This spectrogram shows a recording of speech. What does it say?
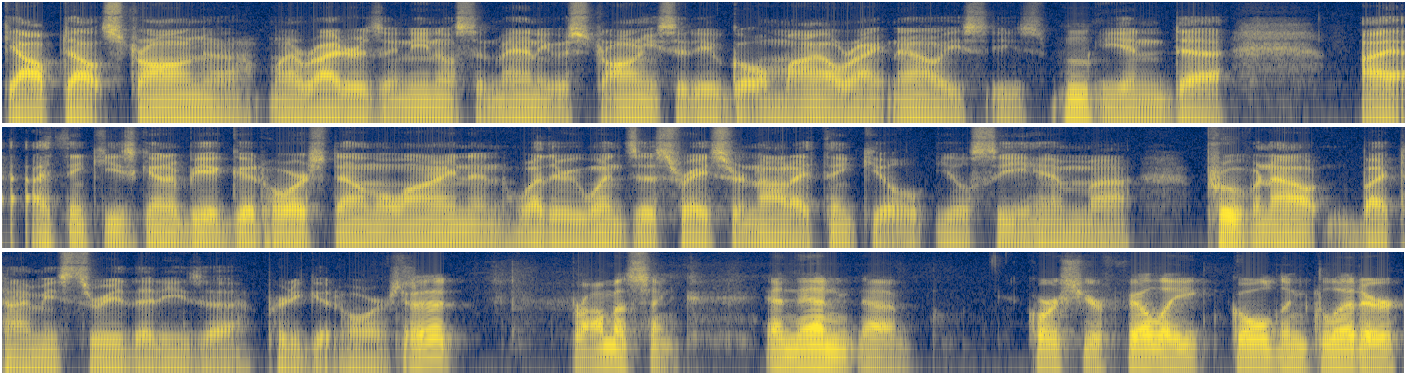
galloped out strong. Uh, my rider Zanino said, "Man, he was strong." He said he'll go a mile right now. He's he's hmm. and. Uh, I, I think he's going to be a good horse down the line, and whether he wins this race or not, I think you'll you'll see him uh, proven out by time he's three that he's a pretty good horse. Good promising. And then, uh, of course, your filly, Golden Glitter,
